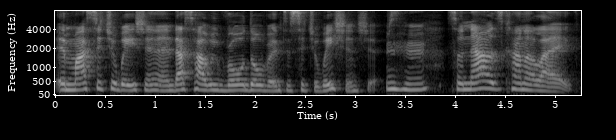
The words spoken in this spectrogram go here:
in my situation." And that's how we rolled over into situationships. Mm-hmm. So now it's kind of like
